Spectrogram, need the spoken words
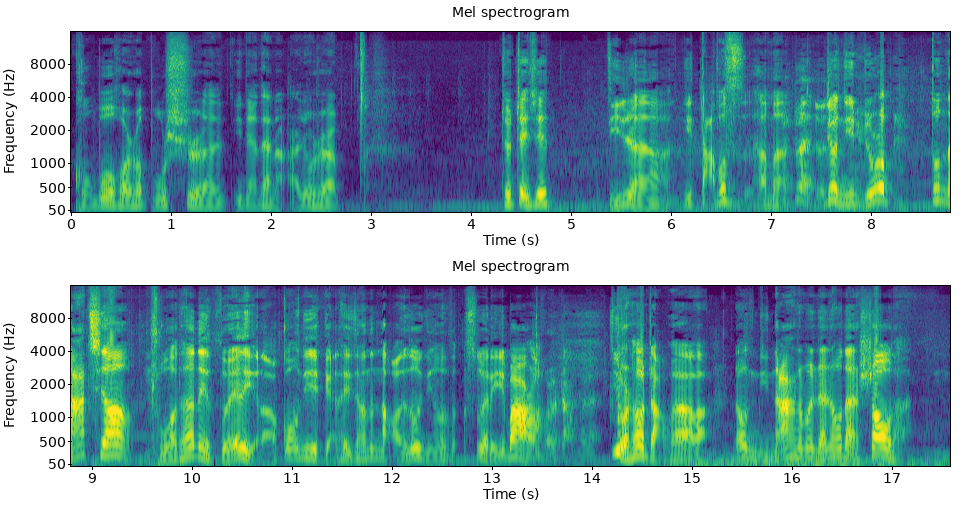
恐怖或者说不适的一点在哪儿，就是就这些敌人啊，你打不死他们，对对就你比如说。都拿枪戳他那嘴里了，咣叽给他一枪，他脑袋都已经碎了一半了。儿又长回来，一会儿他又长回来了，然后你拿什么燃烧弹烧他，嗯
